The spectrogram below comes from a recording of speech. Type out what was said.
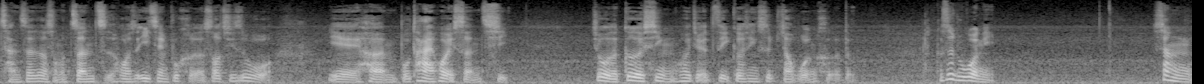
产生了什么争执或者是意见不合的时候，其实我也很不太会生气，就我的个性会觉得自己个性是比较温和的，可是如果你像。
